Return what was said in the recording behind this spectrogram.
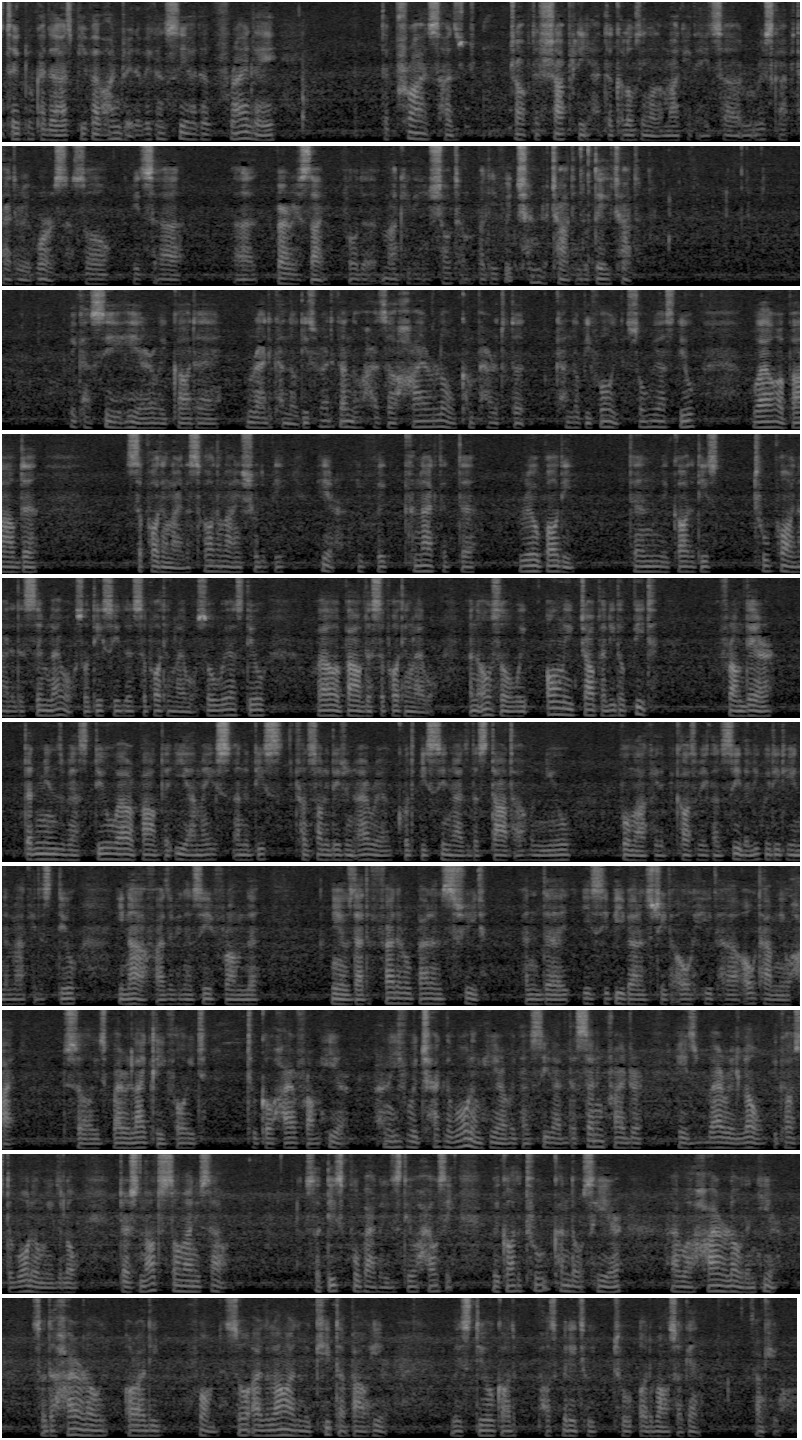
let's take a look at the SP500. We can see at the Friday the price has dropped sharply at the closing of the market. It's a risk appetite reverse, so it's a, a bearish sign for the market in short term. But if we change the chart into daily chart, we can see here we got a red candle. This red candle has a higher low compared to the candle before it, so we are still well above the supporting line. The supporting line should be here. If we connect the real body, then we got these two points at the same level. So this is the supporting level. So we are still well above the supporting level. And also we only dropped a little bit from there. That means we are still well above the EMAs and this consolidation area could be seen as the start of a new bull market because we can see the liquidity in the market is still enough as we can see from the news that the federal balance sheet and the ECB balance sheet all hit an all-time new high. So it's very likely for it to go higher from here. And if we check the volume here we can see that the selling pressure is very low because the volume is low. There's not so many sell. So this pullback is still healthy we got two candles here have a higher low than here. So the higher low already formed. So as long as we keep the about here we still got possibility to, to advance again. Thank you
